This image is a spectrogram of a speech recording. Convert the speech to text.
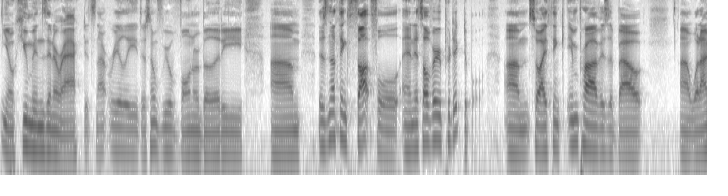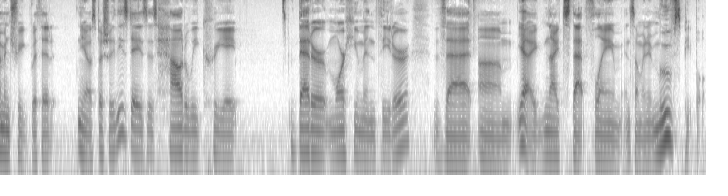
you know humans interact. It's not really there's no real vulnerability. Um, there's nothing thoughtful and it's all very predictable. Um, so i think improv is about uh, what I'm intrigued with it, you know, especially these days, is how do we create better, more human theater that, um, yeah, ignites that flame in someone. It moves people,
